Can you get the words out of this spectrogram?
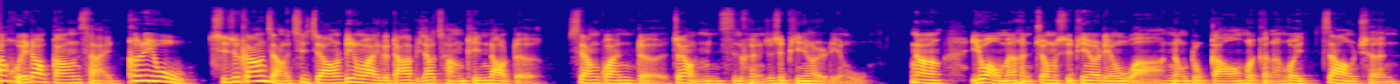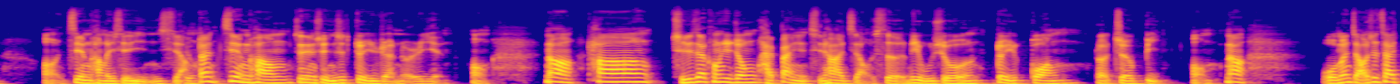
那回到刚才颗粒物，其实刚刚讲的气胶，另外一个大家比较常听到的相关的专有名词，可能就是 PM 二点五。那以往我们很重视 PM 二点五啊，浓度高会可能会造成哦健康的一些影响。但健康这件事情是对于人而言哦，那它其实，在空气中还扮演其他的角色，例如说对于光的遮蔽哦。那我们只要是在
